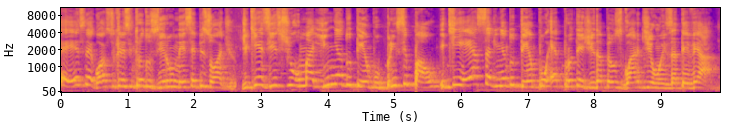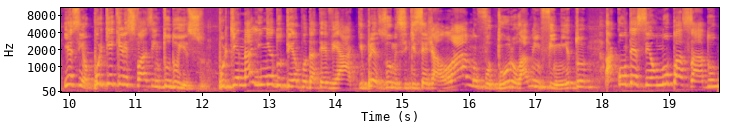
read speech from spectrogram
é esse negócio que eles introduziram nesse episódio, de que existe uma linha do tempo principal e que essa linha do tempo é protegida pelos guardiões da TVA. E assim, ó, por que que eles fazem tudo isso? Porque na linha do tempo da TVA, que presume-se que seja lá no futuro, lá no infinito, aconteceu no passado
